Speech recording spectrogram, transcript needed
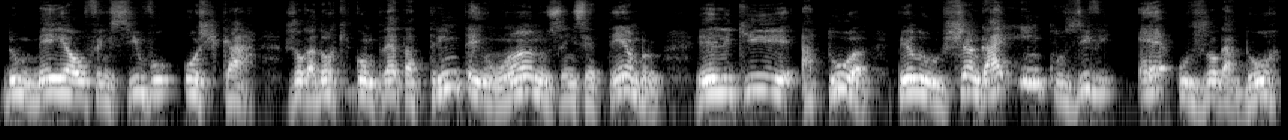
do meia ofensivo Oscar, jogador que completa 31 anos em setembro, ele que atua pelo Xangai, inclusive é o jogador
